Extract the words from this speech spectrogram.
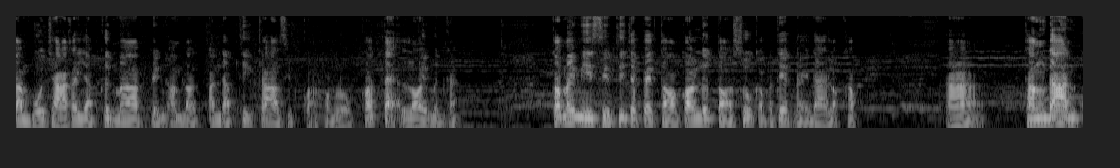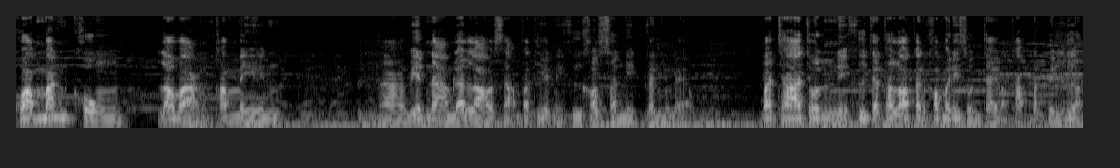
กัมพูชาขยับขึ้นมาเป็นอันดับอันดับที่ 90 กว่าของโลก ก็แตะร้อยเหมือนกัน ก็ไม่มีสิทธิ์ที่จะไปต่อกรหรือต่อสู้กับประเทศไหนได้หรอกครับ ทางด้านความมั่นคงระหว่างเขมรเวียดนามและลาวสามประเทศนี่คือเขาสนิทกันอยู่แล้ว ประชาชนนี่คือจะทะเลาะกันเขาไม่ได้สนใจหรอกครับ มันเป็นเรื่อง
